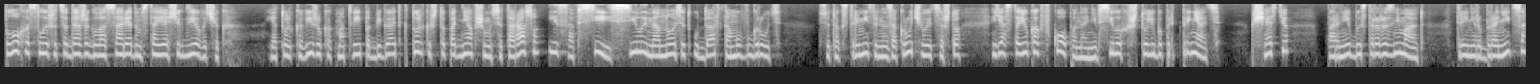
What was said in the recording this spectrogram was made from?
плохо слышатся даже голоса рядом стоящих девочек. Я только вижу, как Матвей подбегает к только что поднявшемуся Тарасу и со всей силой наносит удар тому в грудь. Все так стремительно закручивается, что я стою как вкопанная, не в силах что-либо предпринять. К счастью, парней быстро разнимают. Тренер бронится,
